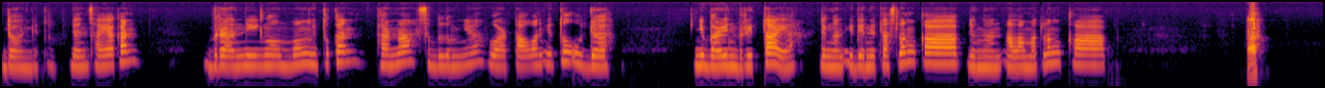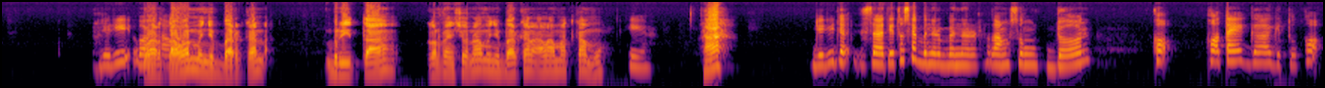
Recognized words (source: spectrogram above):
down gitu dan saya kan berani ngomong itu kan karena sebelumnya wartawan itu udah nyebarin berita ya dengan identitas lengkap dengan alamat lengkap Hah? jadi Wartawan wartawan, menyebarkan berita konvensional menyebarkan alamat kamu. iya Hah? Jadi saat itu saya bener-bener langsung down. Kok kok tega gitu? Kok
